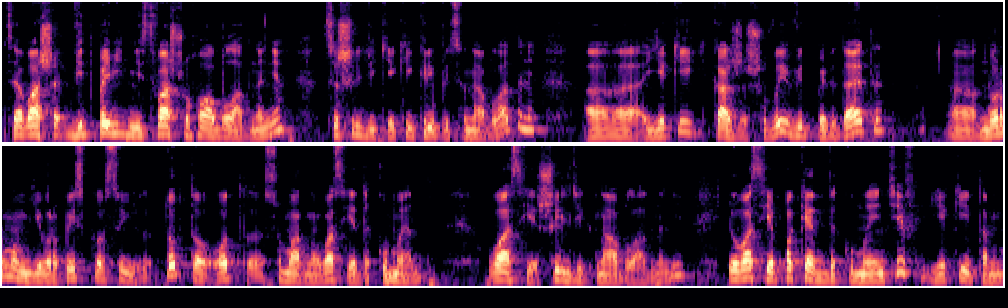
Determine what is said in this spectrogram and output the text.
це ваша відповідність вашого обладнання, це шильдик, який кріпиться на обладнання, е, який каже, що ви відповідаєте е, нормам Європейського Союзу. Тобто, от е, сумарно, у вас є документ, у вас є шильдик на обладнанні, і у вас є пакет документів, який там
